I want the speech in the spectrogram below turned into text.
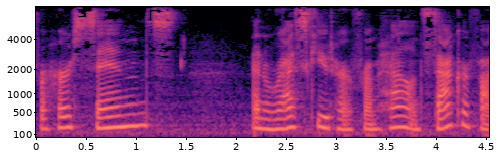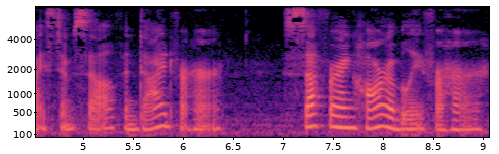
for her sins and rescued her from hell and sacrificed himself and died for her suffering horribly for her,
